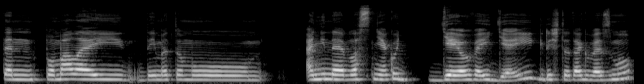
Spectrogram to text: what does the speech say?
ten pomalej, dejme tomu, ani ne vlastně jako dějový děj, když to tak vezmu,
